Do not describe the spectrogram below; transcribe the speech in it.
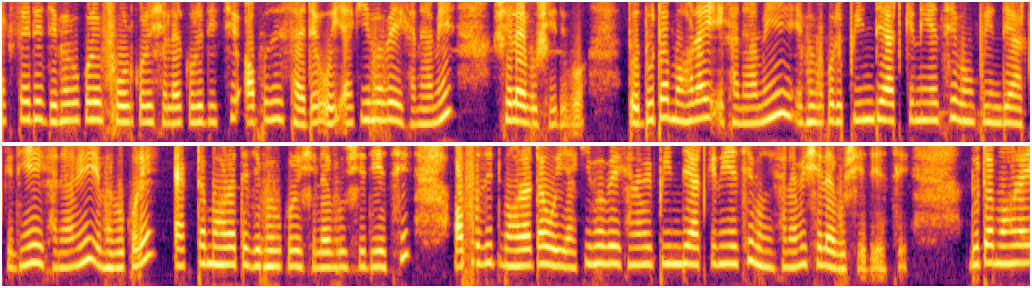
এক সাইডে যেভাবে করে ফোল্ড করে সেলাই করে দিচ্ছি অপোজিট সাইডে ওই একইভাবে এখানে আমি সেলাই বসিয়ে দিব। তো দুটা মহড়াই এখানে আমি এভাবে করে পিন দিয়ে আটকে নিয়েছি এবং পিন দিয়ে আটকে নিয়ে এখানে আমি এভাবে করে একটা মহড়াতে যেভাবে করে সেলাই বসিয়ে দিয়েছি অপোজিট মহড়াটা ওই একইভাবে এখানে আমি পিন দিয়ে আটকে নিয়েছি এবং এখানে আমি সেলাই বসিয়ে দিয়েছি। দুটা মহড়াই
